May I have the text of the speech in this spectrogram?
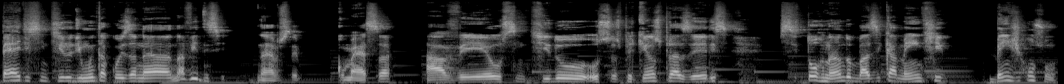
perde sentido de muita coisa na, na vida em si, né? Você começa a ver o sentido, os seus pequenos prazeres se tornando basicamente bens de consumo,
